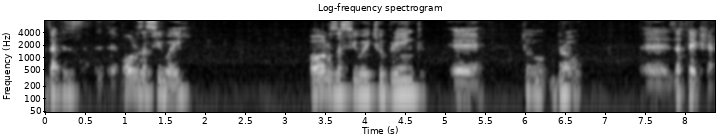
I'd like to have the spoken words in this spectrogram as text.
That is uh, all the three way all the way to bring uh, to draw uh, the section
